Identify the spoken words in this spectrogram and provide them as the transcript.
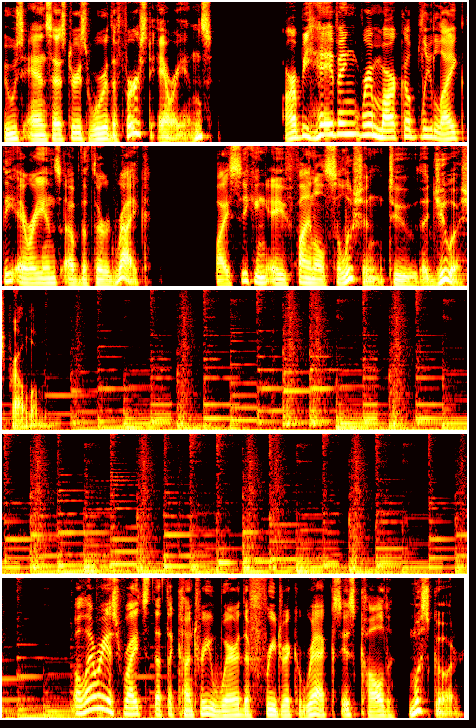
whose ancestors were the first Aryans, are behaving remarkably like the Aryans of the Third Reich, by seeking a final solution to the Jewish problem. Olearius writes that the country where the Friedrich wrecks is called Muskur.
